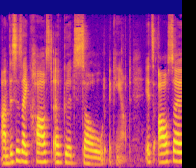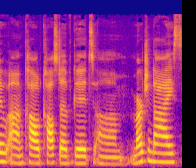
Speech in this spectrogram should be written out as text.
Um, this is a cost of goods sold account. It's also um, called cost of goods merchandise,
